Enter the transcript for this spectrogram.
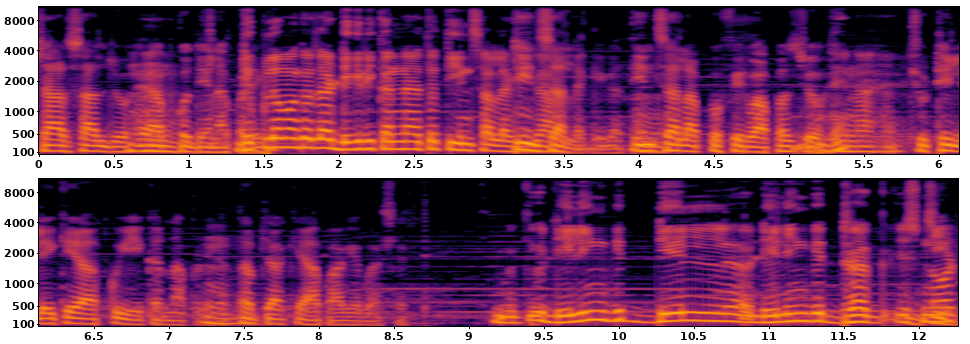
चार साल जो है हम्म। आपको देना पड़ेगा। डिप्लोमा के बाद डिग्री करना है तो तीन साल लगेगा। तीन साल लगेगा। तीन हम्म। साल आपको फिर वापस जो देना है। छुट्टी लेके आपको ये करना पड़ेगा। हम्म। तब जाके आप आगे बढ़ सकते हैं। क्योंकि dealing with deal dealing with drug is not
